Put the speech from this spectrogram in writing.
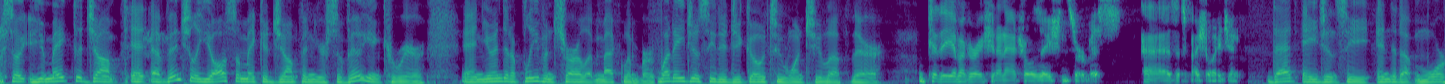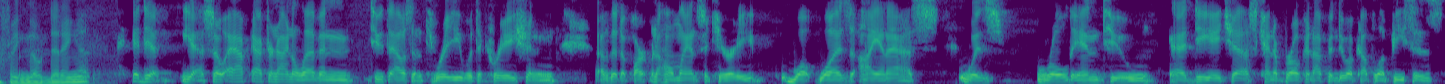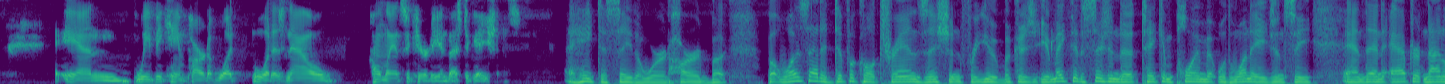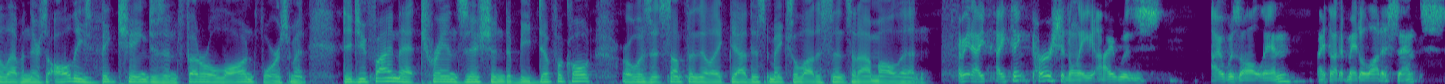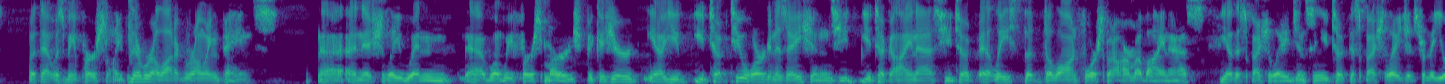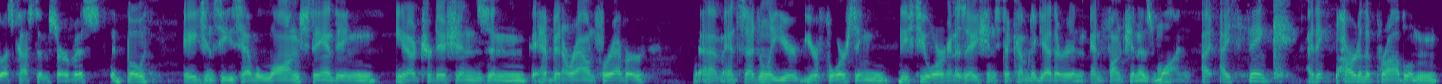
So you make the jump. Eventually, you also make a jump in your civilian career, and you ended up leaving Charlotte Mecklenburg. What agency did you go to once you left there? To the Immigration and Naturalization Service uh, as a special agent. That agency ended up morphing, though, didn't it? It did, yeah. So after 9 11, 2003, with the creation of the Department of Homeland Security, what was INS was rolled into uh, DHS, kind of broken up into a couple of pieces. And we became part of what, what is now Homeland Security Investigations. I hate to say the word hard, but but was that a difficult transition for you because you make the decision to take employment with one agency and then after 9/11 there's all these big changes in federal law enforcement. Did you find that transition to be difficult or was it something that like, yeah, this makes a lot of sense and I'm all in? I mean, I, I think personally I was I was all in. I thought it made a lot of sense, but that was me personally. There were a lot of growing pains uh, initially when uh, when we first merged because you're you know you you took two organizations you, you took INS you took at least the, the law enforcement arm of INS you know the special agents and you took the special agents from the U.S. Customs Service both agencies have long standing you know traditions and have been around forever um, and suddenly you're you're forcing these two organizations to come together and, and function as one. I, I, think I think part of the problem,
